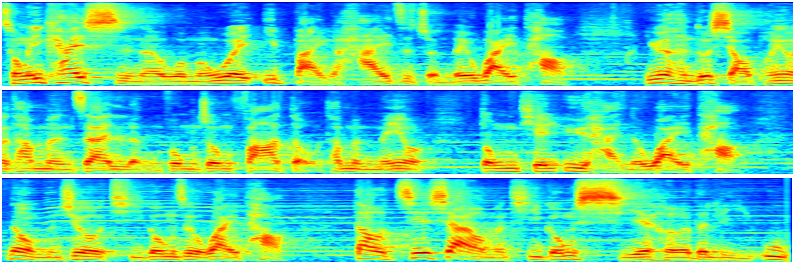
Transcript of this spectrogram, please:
从一开始呢，我们为一百个孩子准备外套，因为很多小朋友他们在冷风中发抖，他们没有冬天御寒的外套，那我们就提供这个外套。到接下来，我们提供鞋盒的礼物。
